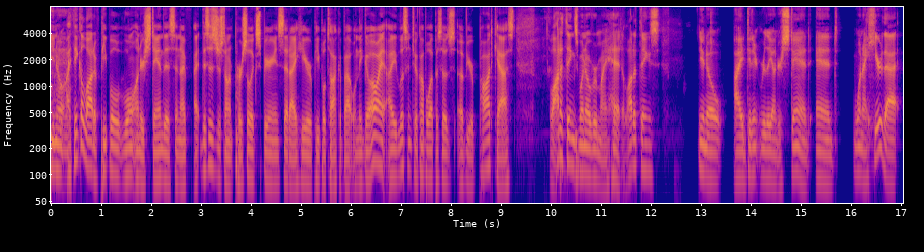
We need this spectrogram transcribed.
you know. I think a lot of people won't understand this, and I've I, this is just on a personal experience that I hear people talk about when they go, "Oh, I, I listened to a couple episodes of your podcast." A lot of things went over my head. A lot of things, you know, I didn't really understand. And when I hear that,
